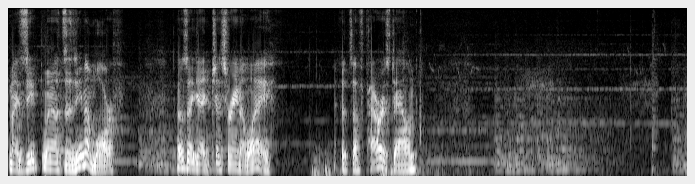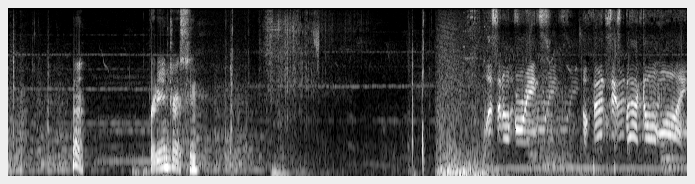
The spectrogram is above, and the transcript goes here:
my Z when I was the xenomorph, it looks like I just ran away. If the power's down. Huh. Pretty interesting. The fence is back online,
